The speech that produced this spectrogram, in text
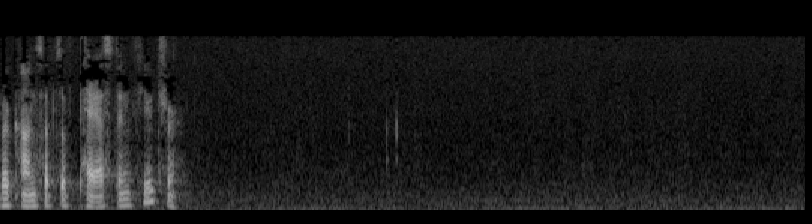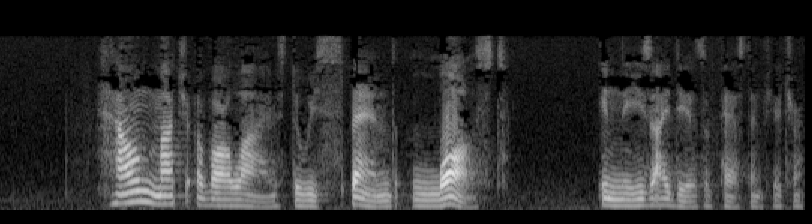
the concepts of past and future. How much of our lives do we spend lost in these ideas of past and future?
